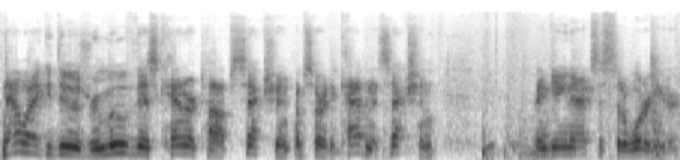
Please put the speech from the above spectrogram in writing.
Now what I could do is remove this countertop section, I'm sorry, the cabinet section, and gain access to the water heater.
